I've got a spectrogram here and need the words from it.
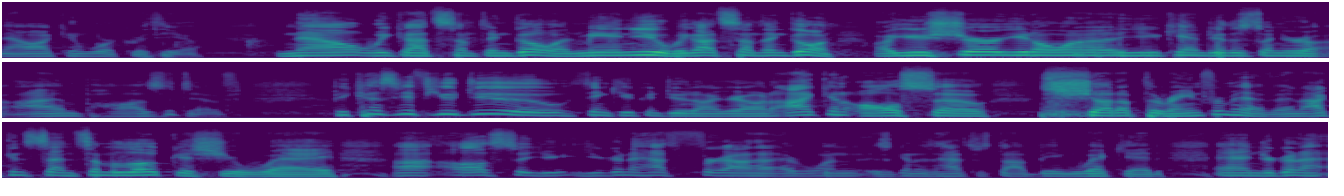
now I can work with you. Now we got something going. Me and you, we got something going. Are you sure you don't want to, you can't do this on your own? I'm positive. Because if you do think you can do it on your own, I can also shut up the rain from heaven. I can send some locusts your way. Uh, also, you, you're going to have to figure out how everyone is going to have to stop being wicked. And you're going to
